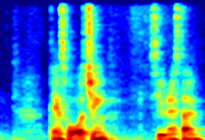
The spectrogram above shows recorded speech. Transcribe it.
Thanks for watching. See you next time.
